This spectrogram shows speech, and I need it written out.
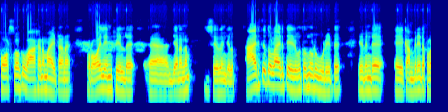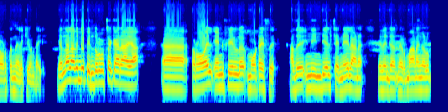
ഫോർ സ്ട്രോക്ക് വാഹനമായിട്ടാണ് റോയൽ എൻഫീൽഡ് ജനനം ചെയ്തെങ്കിലും ആയിരത്തി തൊള്ളായിരത്തി എഴുപത്തൊന്നോട് കൂടിയിട്ട് ഇതിന്റെ കമ്പനിയുടെ പ്രവർത്തനം നിലയ്ക്കുണ്ടായി എന്നാൽ അതിന്റെ പിന്തുടർച്ചക്കാരായ റോയൽ എൻഫീൽഡ് മോട്ടേഴ്സ് അത് ഇന്ന് ഇന്ത്യയിൽ ചെന്നൈയിലാണ് ഇതിന്റെ നിർമ്മാണങ്ങളും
